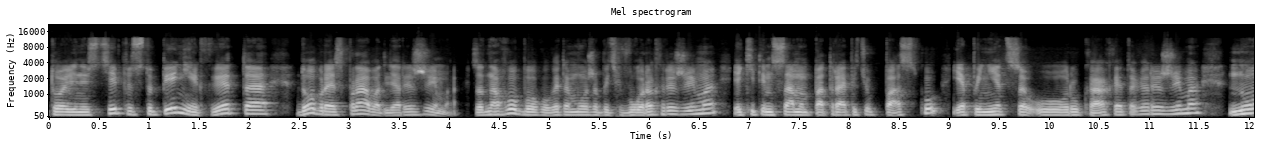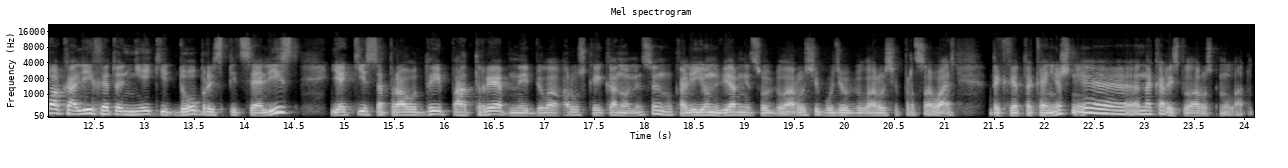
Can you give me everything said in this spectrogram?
той или степень ступені гэта добрая справа для рэжыма. З аднаго боку гэта можа быть вораг рэжыма які тым самым потрапіць у пастку і апынецца у руках гэтага рэжыма Ну а калі гэта нейкі добры спецыяліст які сапраўды патрэбны беларускай эканоміцы. Ну калі ён вернется ў Беларусі будзе ў Беларусі працаваць. Дык гэта канешне на карысць беларускаму ладу.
